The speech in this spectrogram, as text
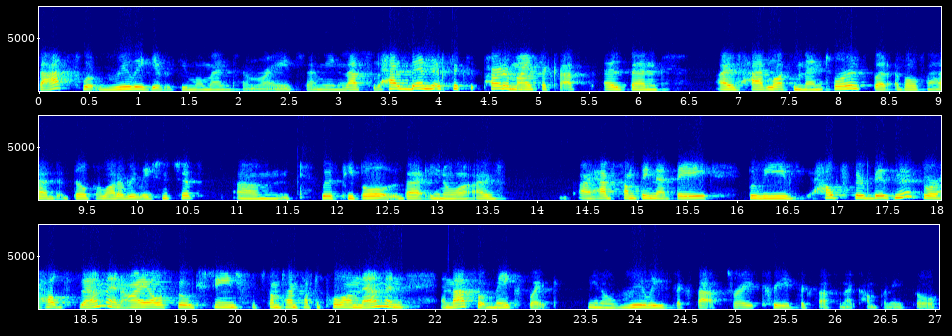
that's what really gives you momentum, right? I mean, that's has been a part of my success has been I've had lots of mentors, but I've also had built a lot of relationships um, with people that you know I've I have something that they believe helps their business or helps them, and I also exchange sometimes have to pull on them, and and that's what makes like you know really success, right? Create success in a company. So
